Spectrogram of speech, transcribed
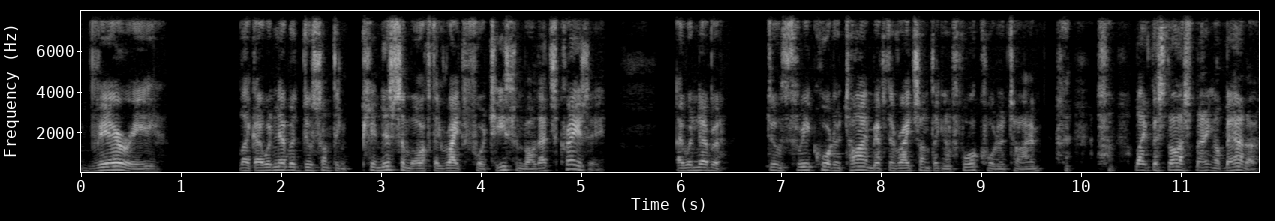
vary. Like I would never do something pianissimo if they write fortissimo. That's crazy. I would never do three quarter time if they write something in four quarter time, like the Star Spangled Banner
